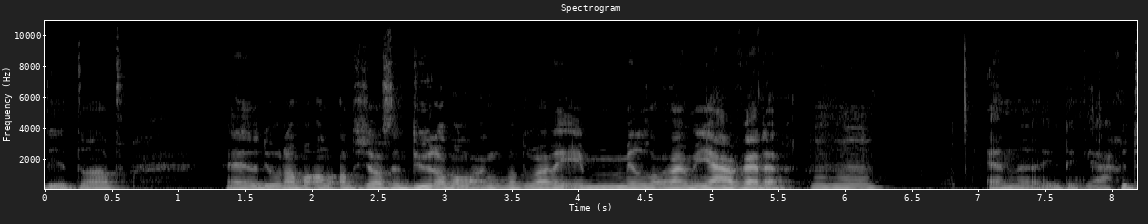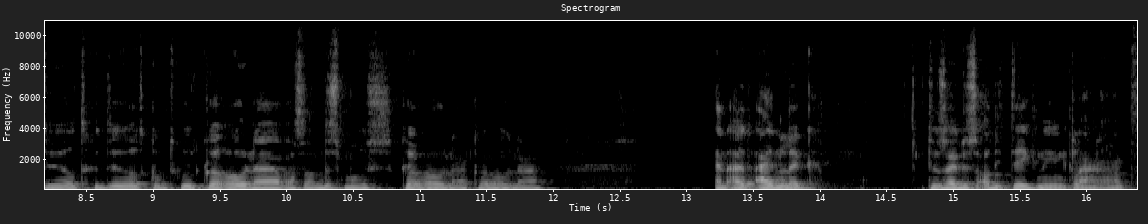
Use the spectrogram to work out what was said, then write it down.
Dit, dat. Hè, die worden allemaal enthousiast en het duurde allemaal lang, want we waren inmiddels al ruim een jaar verder. Mhm. En eh, ik denk, ja, geduld, geduld, komt goed. Corona was dan de smoes. Corona, corona. En uiteindelijk, toen zij dus al die tekeningen klaar had,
